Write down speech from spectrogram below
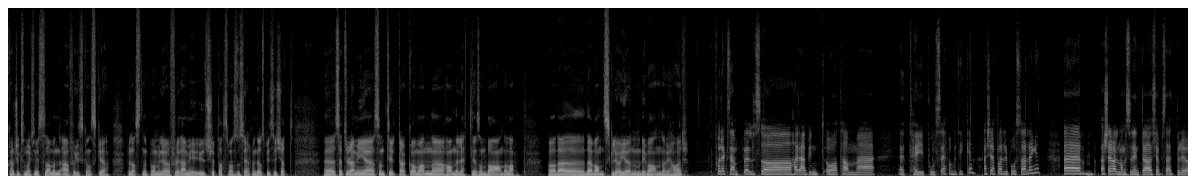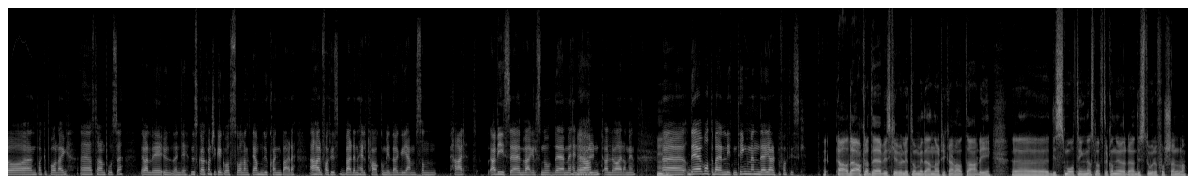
kanskje ikke så mange som visste det, men er faktisk ganske belastende på miljøet, fordi det er mye utslipp da, som er assosiert med det å spise kjøtt. Uh, så jeg tror det er mye sånn tiltak, og man eh, havner lett i en sånn vane, da. Og det er, det er vanskelig å gjøre noe med de vanene vi har. For eksempel så har jeg begynt å ta med eh, tøypose på butikken. Jeg kjøper aldri poser lenger. Eh, jeg ser veldig mange studenter kjøpe seg et brød og en pakke pålegg, og så tar de en pose. Det er veldig unødvendig. Du skal kanskje ikke gå så langt hjem, men du kan bære det. Jeg har faktisk båret en hel tacomiddag hjem sånn her. Jeg viser en bevegelse nå, det er med hendene Ja. rundt alle varene mine. Mm. det er på en måte bare en liten ting, men det hjelper faktisk. Ja, det er akkurat det vi skriver litt om i den artikkelen. At det er de, eh, de små tingene som ofte kan gjøre de store forskjellene.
